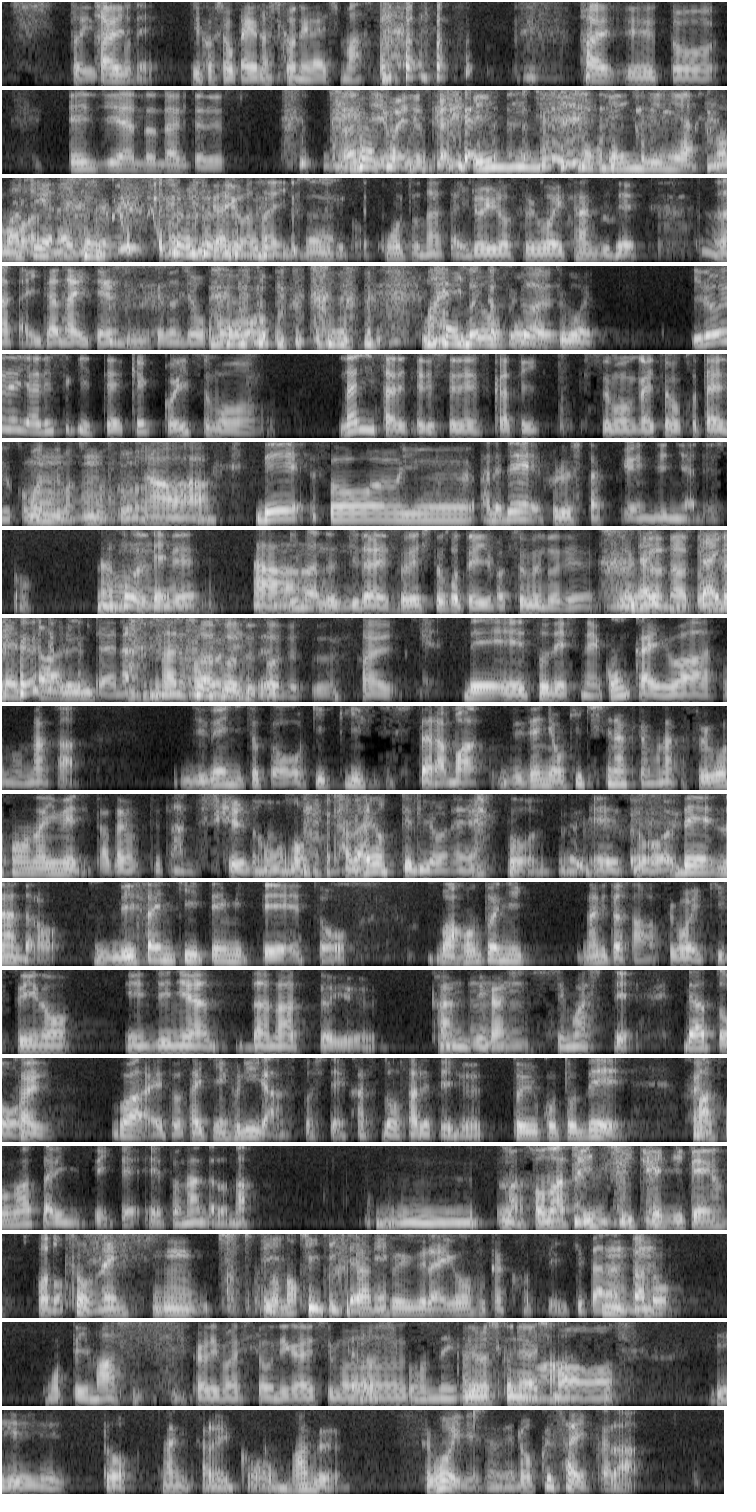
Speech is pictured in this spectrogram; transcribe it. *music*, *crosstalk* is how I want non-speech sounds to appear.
ということで、は自己紹介よろしくお願いします。*laughs* はい、えっ、と、エンジニアの成田です。なんて言えばいいですかね。エンジニア、エンジニア。まあ、間違いないでしょうね。間違いはないんですけど、もっとなんかいろいろすごい感じで、なんかいただいてるんですけど、情報を。*laughs* 前情報なんかすごいがすごい。いろいろやりすぎて、結構いつも、何されてる人ですかって質問がいつも答えるの困ってます、うんうん僕は。でそういうあれでフルスタックエンジニアですとそうですね。今の時代、それ一言言えば済むので、楽だなと思って。大体伝わるみたいな。*laughs* なるほあそうです、どですそうです。はい。でえっ、とですね今回はそのなんか事前にちょっとお聞きしたらまあ事前にお聞きしなくてもなんかすごそうなイメージ漂ってたんですけれども *laughs* 漂ってるよね。*laughs* そうですねえっ、とでなんだろう実際に聞いてみてえっ、とまあ本当に成田さんはすごい生粋のエンジニアだなという感じがしまして、であと、はい。は、えっと、最近フリーランスとして活動されているということで、はいまあそのあたりについて、えっと、なんだろうなうーんまあそのあたりについて2点ほどそうね。うん。その聞いていきたいね2。つぐらいを深く掘っていけたらなと思っています。わかりました。お願いしよましくお願いします。よろしくお願いします。えーっと何からいこうまずすごいですよね6歳から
